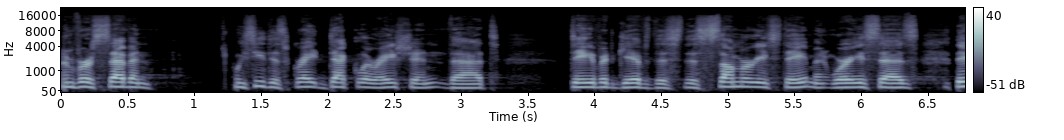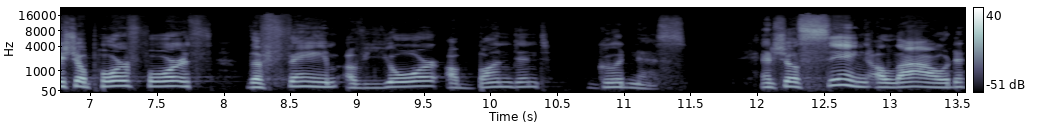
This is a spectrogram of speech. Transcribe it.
In verse 7, we see this great declaration that David gives, this, this summary statement where he says, They shall pour forth the fame of your abundant goodness and shall sing aloud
